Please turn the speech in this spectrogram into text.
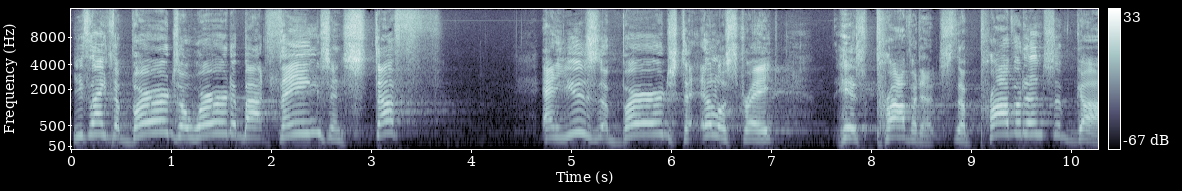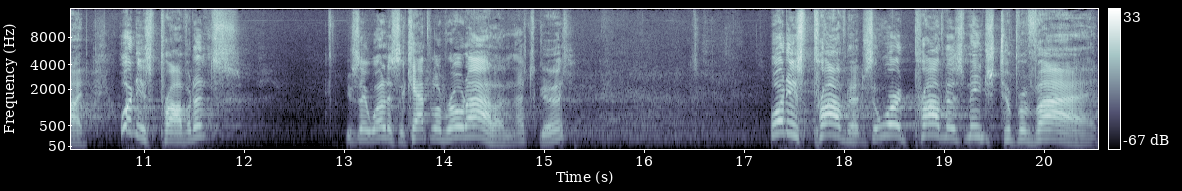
You think the birds are worried about things and stuff? And he used the birds to illustrate his providence, the providence of God. What is providence? You say, well, it's the capital of Rhode Island. That's good. What is providence? The word providence means to provide.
